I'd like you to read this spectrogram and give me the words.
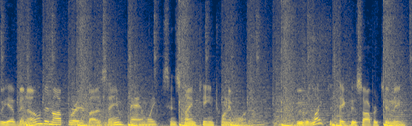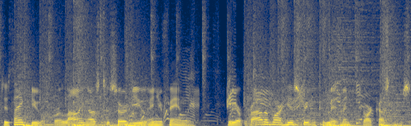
We have been owned and operated by the same family since 1921. We would like to take this opportunity to thank you for allowing us to serve you and your family. We are proud of our history and commitment to our customers.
